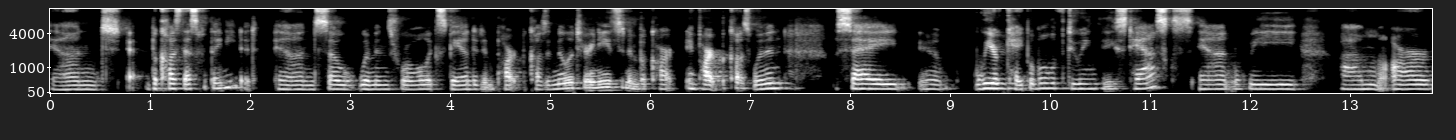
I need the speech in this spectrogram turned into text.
and eh, because that's what they needed. And so women's role expanded in part because of military needs and in part, in part because women say, you know, we are capable of doing these tasks and we um, are,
